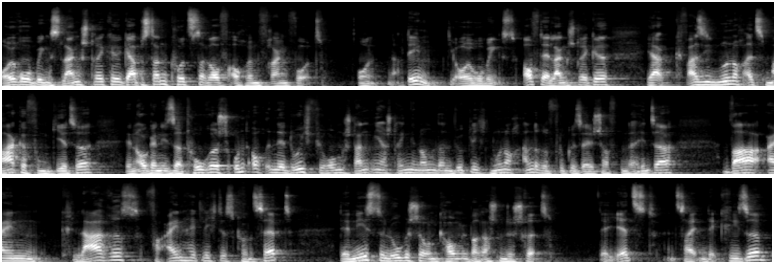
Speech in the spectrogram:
Eurowings Langstrecke gab es dann kurz darauf auch in Frankfurt. Und nachdem die Eurowings auf der Langstrecke ja quasi nur noch als Marke fungierte, denn organisatorisch und auch in der Durchführung standen ja streng genommen dann wirklich nur noch andere Fluggesellschaften dahinter, war ein klares, vereinheitlichtes Konzept der nächste logische und kaum überraschende Schritt, der jetzt in Zeiten der Krise,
